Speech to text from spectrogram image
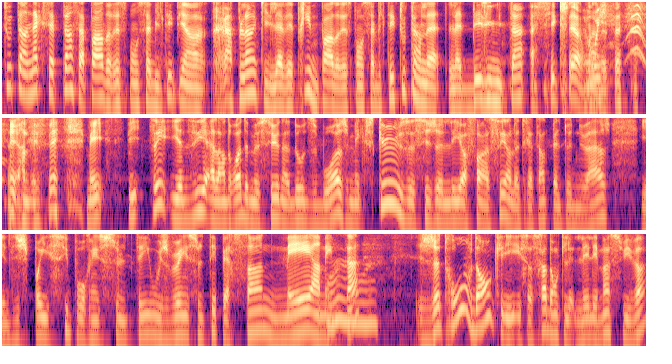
tout en acceptant sa part de responsabilité, puis en rappelant qu'il avait pris une part de responsabilité, tout en la, délimitant assez clairement. Oui, en effet. Mais, puis, tu sais, il a dit à l'endroit de M. Nadeau-Dubois, je m'excuse si je l'ai offensé en le traitant de pelleteux de nuages. Il a dit, je suis pas ici pour insulter ou je veux insulter personne, mais en même temps, je trouve donc, et ce sera donc l'élément suivant,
